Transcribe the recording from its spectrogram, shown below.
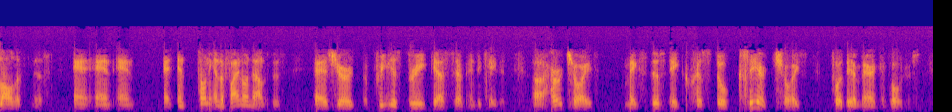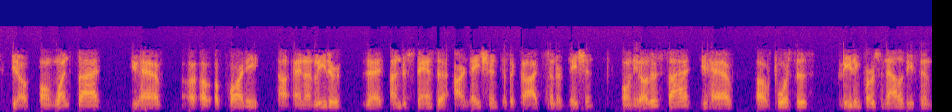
lawlessness. And and, and and and Tony, in the final analysis, as your previous three guests have indicated, uh, her choice makes this a crystal clear choice for the American voters. You know, on one side, you have a, a, party uh, and a leader that understands that our nation is a God-centered nation. On the other side, you have uh, forces, leading personalities, and,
